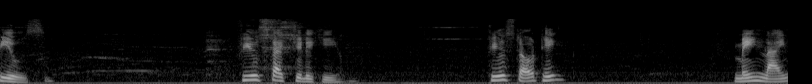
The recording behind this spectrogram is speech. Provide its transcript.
ফিউজ ফিউজটা অ্যাকচুয়ালি কি? ফিউজটাও ঠিক মেইন লাইন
